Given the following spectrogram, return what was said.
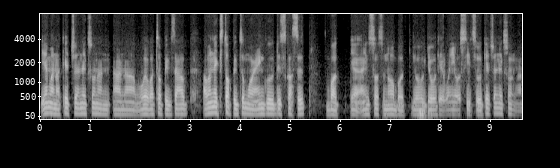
yeah, man, I'll catch you next one and and um, whatever topics I have. Our next topic tomorrow, I ain't to discuss it, but yeah, I ain't supposed to know, but you'll you'll get when you'll see. So catch you next one, man.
